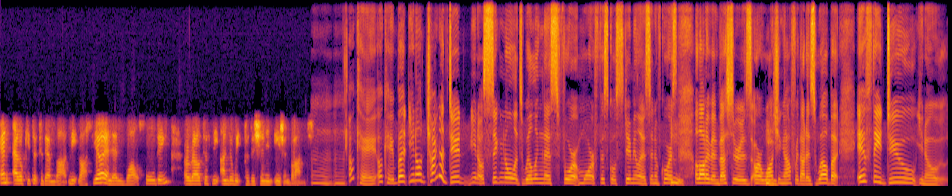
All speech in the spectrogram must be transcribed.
and allocated to them late last year, and then while holding a relatively underweight position in Asian bonds. Mm-hmm. Okay, okay, but you know, China did you know signal its willingness for more fiscal stimulus, and of course, mm. a lot of investors are mm-hmm. watching mm. out for that as well. But if they do, you know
